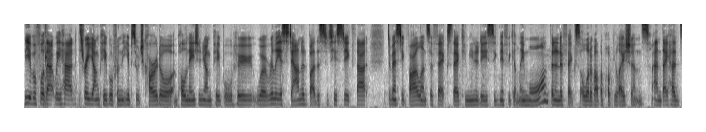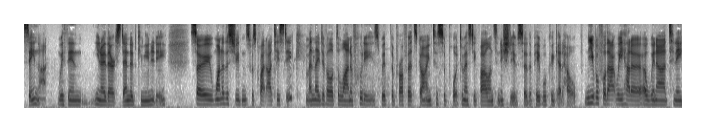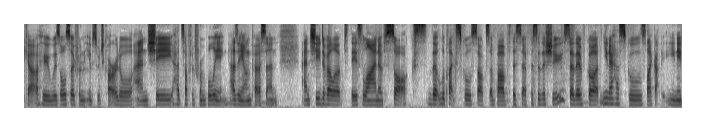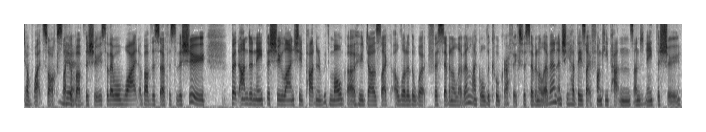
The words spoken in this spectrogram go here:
The year before that, we had three young people from the Ipswich corridor, Polynesian young people, who were really astounded by the statistic that domestic violence affects their community significantly more than it affects a lot of other populations. And they had seen that within you know their extended community. So one of the students was quite artistic and they developed a line of hoodies with the profits going to support domestic violence initiatives so that people could get help. The year before that we had a, a winner, Tanika, who was also from the Ipswich corridor and she had suffered from bullying as a young person and she developed this line of socks that look like school socks above the surface of the shoe. So they've got, you know, how schools like uh, you need to have white socks like yeah. above the shoe. So they were white above the surface of the shoe, but underneath the shoe line, she'd partnered with Mulga, who does like a lot of the work for 7 Eleven, like all the cool graphics for 7 Eleven. And she had these like funky patterns underneath the shoe.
